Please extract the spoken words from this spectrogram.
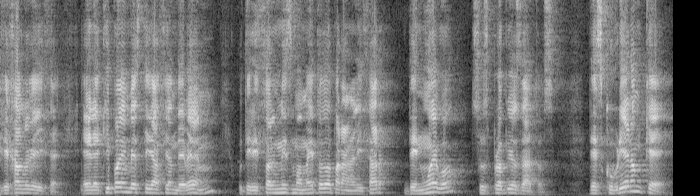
fijaos lo que dice. El equipo de investigación de BEM utilizó el mismo método para analizar de nuevo sus propios datos. Descubrieron que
